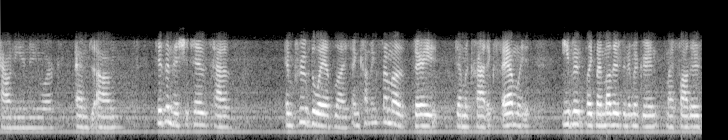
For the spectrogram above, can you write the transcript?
county in New York, and um, his initiatives have improved the way of life. And coming from a very democratic family, even like my mother's an immigrant, my father's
